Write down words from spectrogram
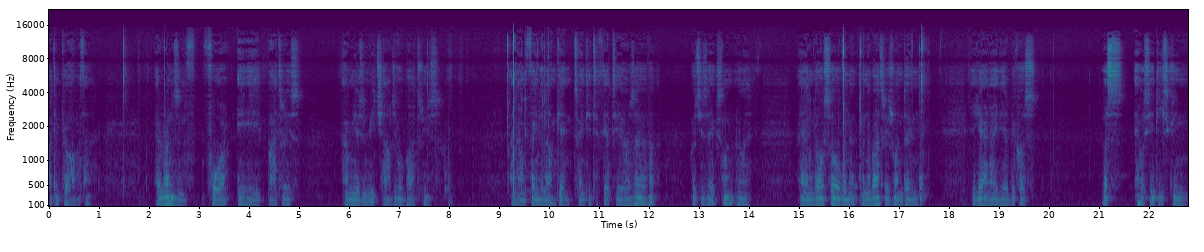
I can put up with it. It runs in four AA batteries. I'm using rechargeable batteries and I'm finding that I'm getting 20 to 30 hours out of it which is excellent really and also when when the batteries run down you get an idea because this LCD screen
